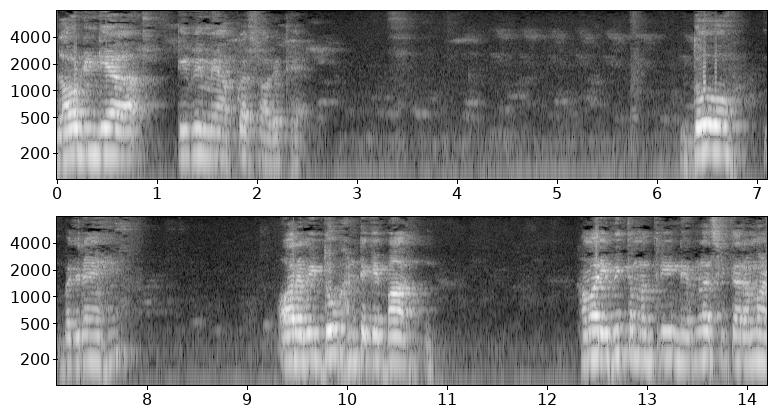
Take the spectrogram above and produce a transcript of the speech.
लाउड इंडिया टीवी में आपका स्वागत है। दो बज रहे हैं और अभी दो घंटे के बाद हमारी वित्त मंत्री निर्मला सीतारमण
